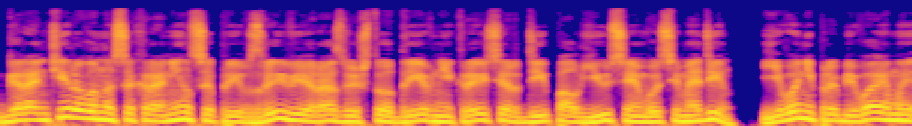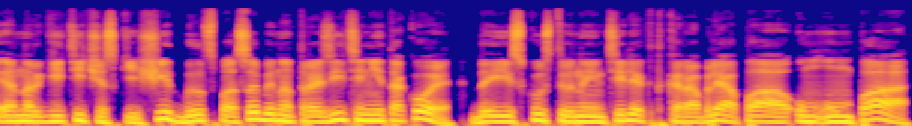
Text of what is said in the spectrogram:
Гарантированно сохранился при взрыве разве что древний крейсер Дипал Ю-781. Его непробиваемый энергетический щит был способен отразить и не такое, да и искусственный интеллект корабля Паа-Ум-Ум-Паа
